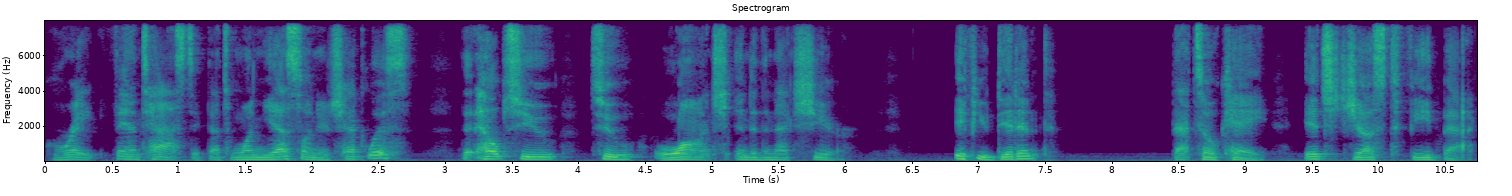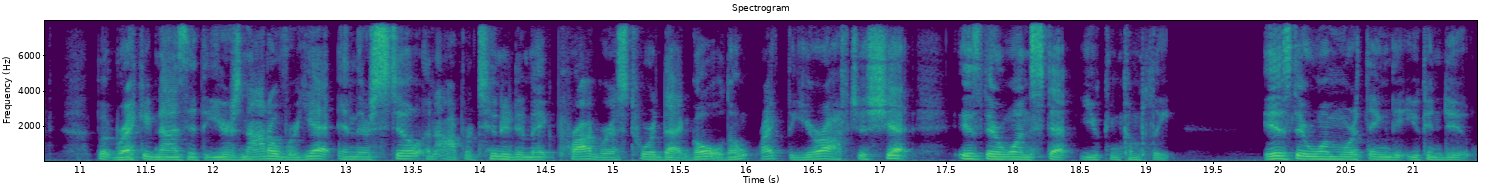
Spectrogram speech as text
great, fantastic. That's one yes on your checklist that helps you to launch into the next year. If you didn't, that's okay. It's just feedback. But recognize that the year's not over yet and there's still an opportunity to make progress toward that goal. Don't write the year off just yet. Is there one step you can complete? Is there one more thing that you can do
